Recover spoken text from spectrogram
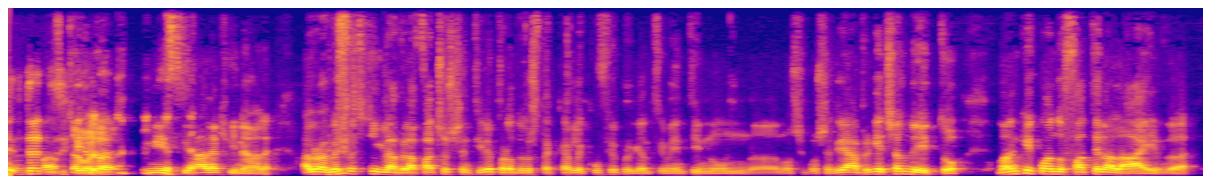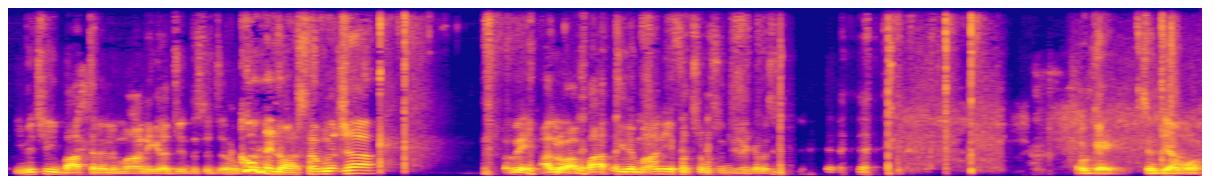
esatto. Ah, Facciamo zero. la iniziale e finale. Allora, questa sigla ve la faccio sentire, però devo staccare le cuffie perché altrimenti non, non si può sentire. Ah, perché ci hanno detto, ma anche quando fate la live, invece di battere le mani, che la gente si è già rotta Come no? Stavo già... Vabbè, allora batti le mani e facciamo sentire anche la sigla. Ok, sentiamola.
